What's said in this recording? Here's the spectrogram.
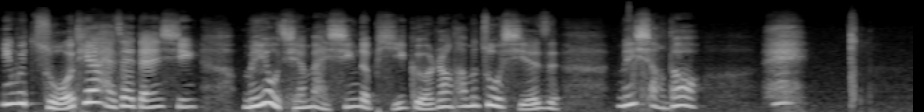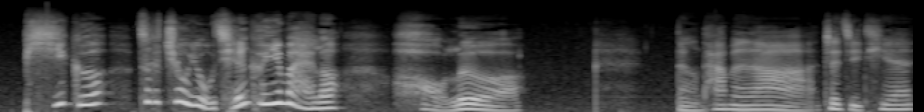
因为昨天还在担心没有钱买新的皮革让他们做鞋子，没想到，哎，皮革这个就有钱可以买了，好乐。等他们啊这几天。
